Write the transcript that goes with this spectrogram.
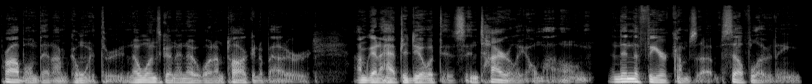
problem that I'm going through. No one's going to know what I'm talking about or I'm going to have to deal with this entirely on my own. And then the fear comes up, self-loathing,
